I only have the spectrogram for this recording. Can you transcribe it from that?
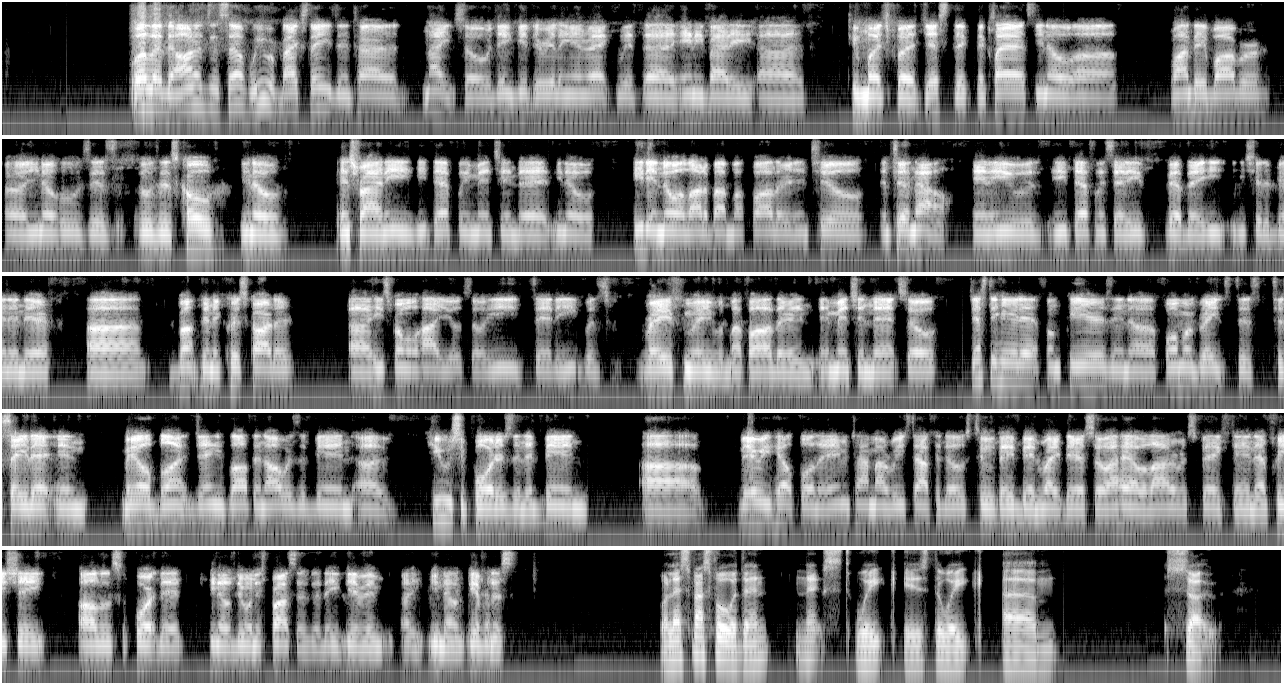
Well, at the honors itself, we were backstage the entire night, so didn't get to really interact with uh, anybody uh, too much. But just the, the class, you know, uh, Rondé Barber, uh, you know, who's his who's his co, you know, enshrinee, he definitely mentioned that, you know, he didn't know a lot about my father until until now, and he was he definitely said he felt that he he should have been in there. Uh, bumped into Cris Carter. Uh, he's from Ohio, so he said he was very familiar with my father and, and mentioned that. So just to hear that from peers and uh, former greats to to say that, and Mel Blount, James Lofton always have been uh, huge supporters and have been uh, very helpful. And every time I reached out to those two, they've been right there. So I have a lot of respect and I appreciate all the support that you know during this process that they've given uh, you know given us. Well, let's fast forward then. Next week is the week. Um, so,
